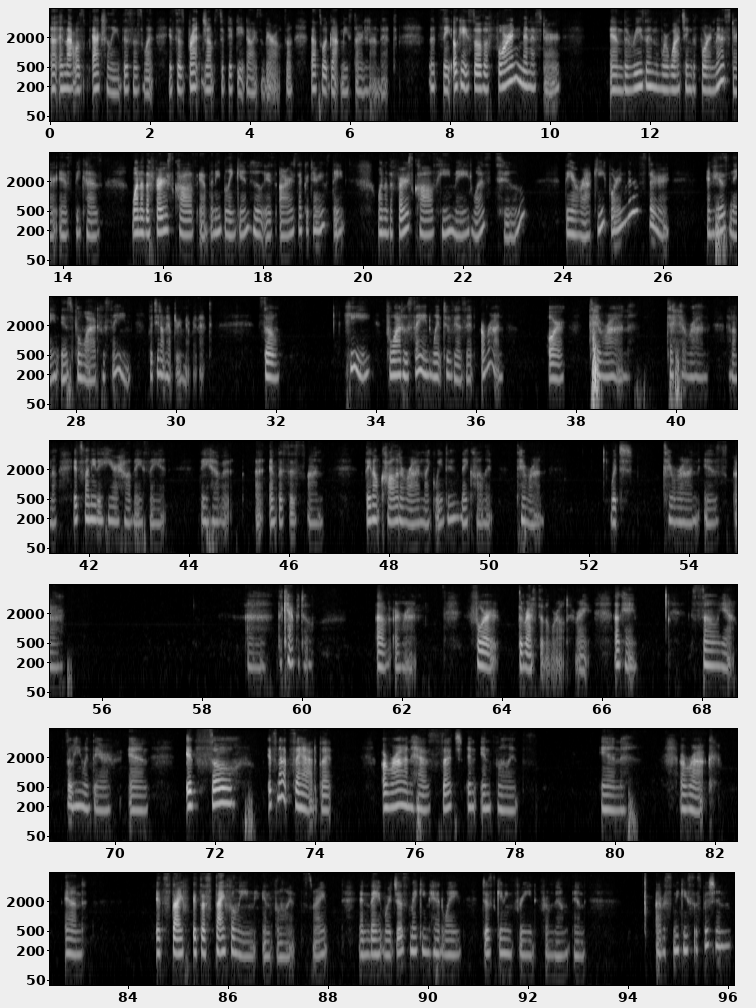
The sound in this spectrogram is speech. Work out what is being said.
uh, and that was actually this is what it says Brent jumps to $58 a barrel. So that's what got me started on that. Let's see. Okay, so the foreign minister and the reason we're watching the foreign minister is because one of the first calls Antony Blinken, who is our Secretary of State, one of the first calls he made was to the Iraqi foreign minister. And his name is Fawad Hussein. But you don't have to remember that. So he, Fawad Hussein, went to visit Iran or Tehran. Tehran. I don't know. It's funny to hear how they say it. They have a, a emphasis on. They don't call it Iran like we do. They call it Tehran, which Tehran is uh, uh, the capital of Iran for the rest of the world, right? Okay. So, yeah. So he went there and it's so it's not sad, but Iran has such an influence in Iraq and it's stif- it's a stifling influence, right? And they were just making headway, just getting freed from them and I have a sneaky suspicion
